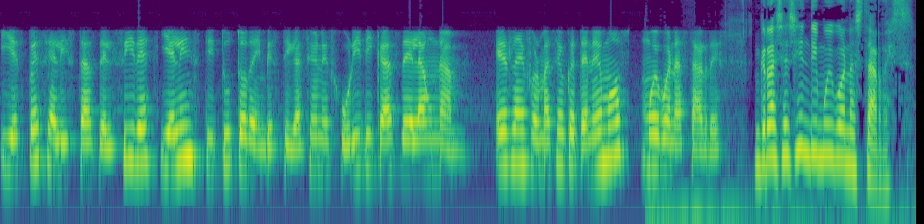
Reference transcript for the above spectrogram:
y especialistas del CIDE y el Instituto de Investigaciones Jurídicas de la UNAM. Es la información que tenemos. Muy buenas tardes. Gracias, Cindy. Muy buenas tardes.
